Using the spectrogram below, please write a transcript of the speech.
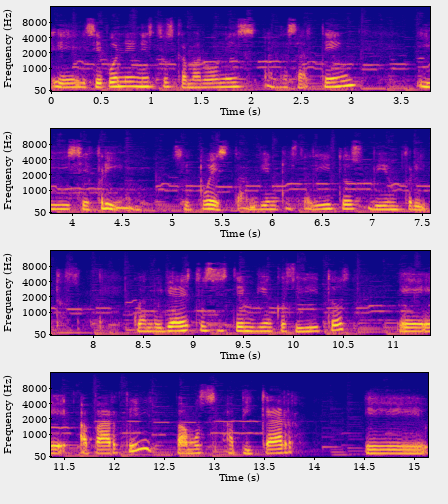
Eh, se ponen estos camarones a la sartén y se fríen, se tuestan bien tostaditos, bien fritos. Cuando ya estos estén bien cociditos, eh, aparte, vamos a picar eh,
